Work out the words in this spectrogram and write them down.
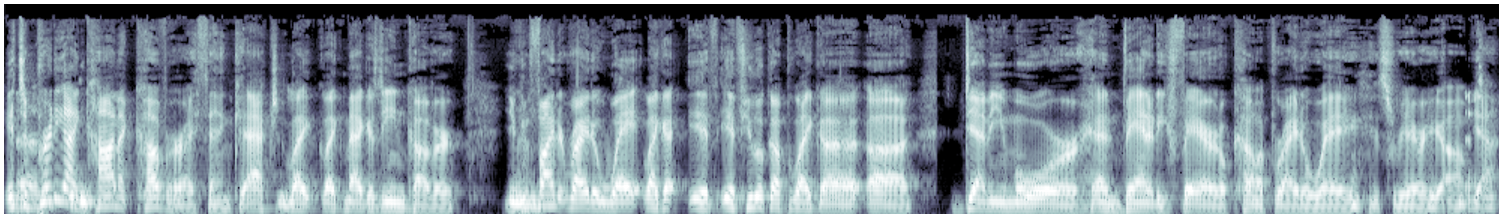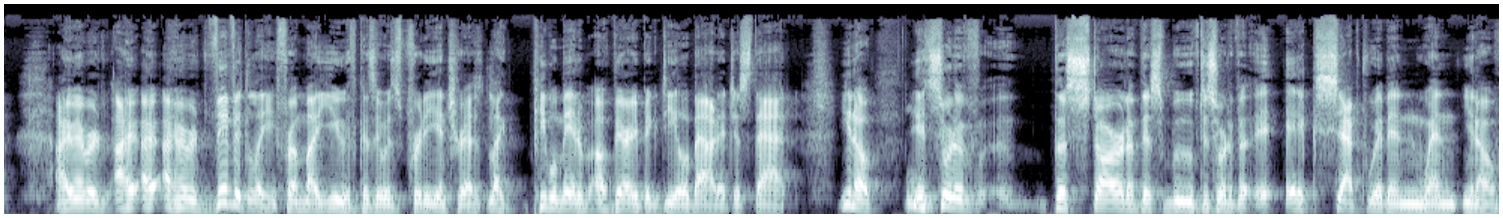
It's a Um, pretty iconic cover, I think. Actually, like like magazine cover. You can Mhm. find it right away. Like uh, if if you look up like a uh, uh, Demi Moore and Vanity Fair, it'll come up right away. It's very um Nice. yeah. I remember I I remember vividly from my youth because it was pretty interesting. Like people made a, a very big deal about it. Just that you know, Mm. it's sort of. The start of this move to sort of accept women when, you know,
